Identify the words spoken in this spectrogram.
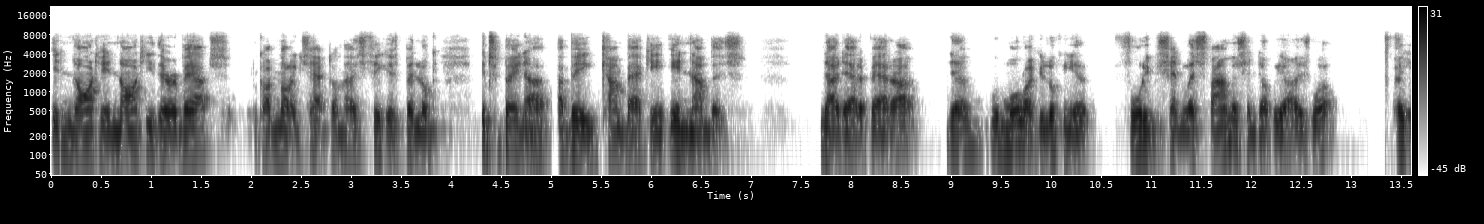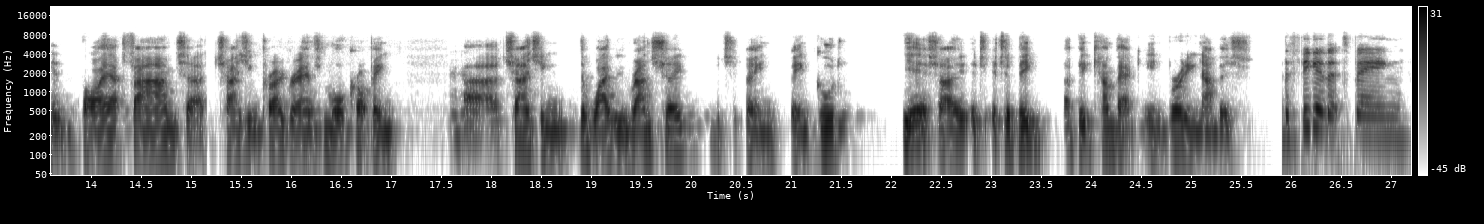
in 1990, thereabouts. Look, I'm not exact on those figures, but look, it's been a, a big comeback in, in numbers, no doubt about it. Uh, You we're more likely looking at 40% less farmers in WA as well. People Yeah. buy out farms, uh, changing programs, more cropping, Mhm. uh, changing the way we run sheep, which has been been good. Yeah, so it's it's a big a big comeback in breeding numbers. the figure that's being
